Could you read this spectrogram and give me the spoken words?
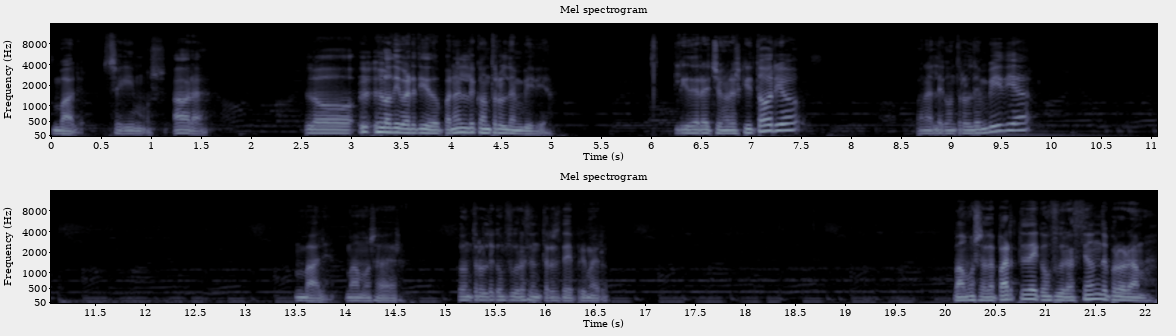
Vale, seguimos. Ahora, lo, divertido, panel de control de NVIDIA. Clic derecho en el escritorio, panel de control de NVIDIA. Vale, vamos a ver. Control de configuración 3D primero. Vamos a la parte de configuración de programa,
